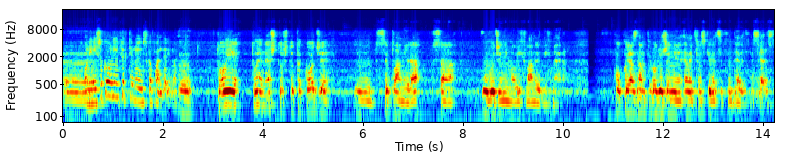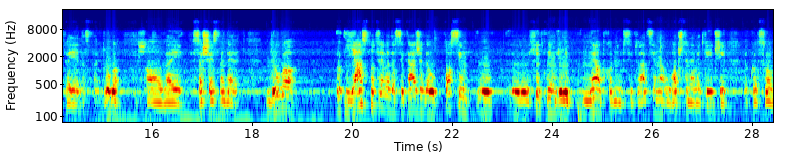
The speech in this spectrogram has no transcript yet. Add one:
E, Oni nisu kao oni infektivno u skafanderima. E, to, je, to je nešto što takođe se planira sa uvođenjem ovih vanrednih mera. Koliko ja znam, produžen je elektronski recept na 9 meseci, to je jedna stvar. Drugo, ovaj, sa 6 na 9. Drugo, jasno treba da se kaže da u, osim u hitnim ili neophodnim situacijama uopšte nemojte ići kod svog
